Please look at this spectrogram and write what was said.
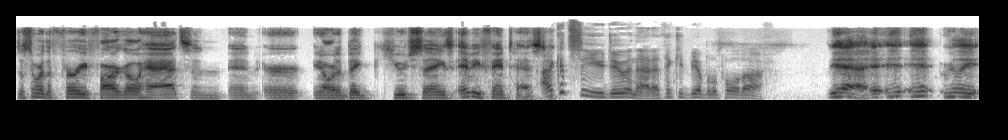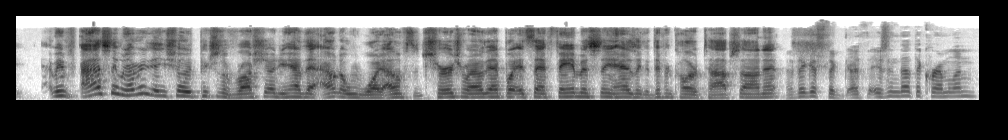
Just to wear the furry Fargo hats and and or you know or the big huge things, it'd be fantastic. I could see you doing that. I think you'd be able to pull it off. Yeah, it, it, it really. I mean, honestly, whenever they show pictures of Russia and you have that, I don't know what, I don't know if it's a church or whatever that, but it's that famous thing. It has like the different colored tops on it. I think it's the, isn't that the Kremlin?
